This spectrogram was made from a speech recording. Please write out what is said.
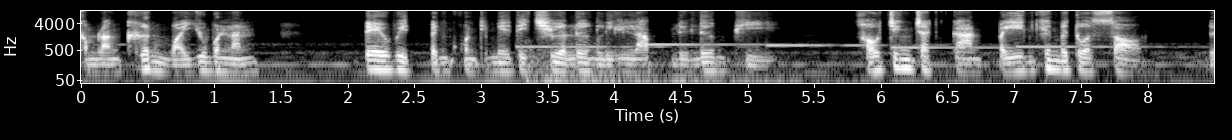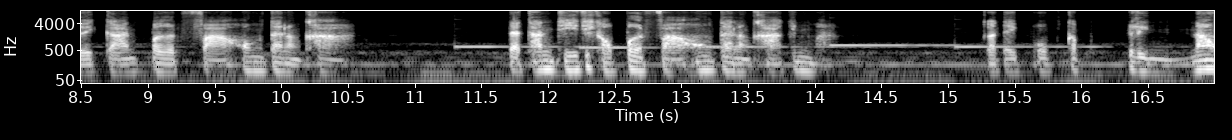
กำลังเคลื่อนไหวอยู่บนนั้น เดวิดเป็นคนที่ไม่ได้เชื่อเรื่องลี้ลับหรือเรื่องผี เขาจึงจัดการปีนขึ้นไปตรวจสอบ โดยการเปิดฝาห้องใต้หลังคา แต่ทันทีที่เขาเปิดฝาห้องใต้หลังคาขึ้นมา ก็ได้พบกับกลิ่นเน่า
